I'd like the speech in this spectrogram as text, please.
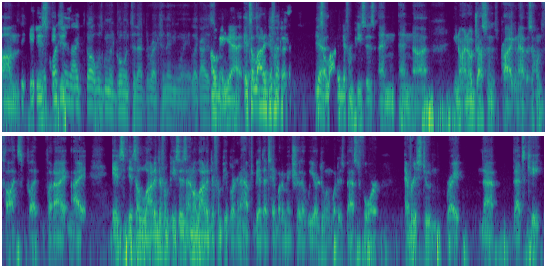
um, it is. the question is I thought was going to go into that direction anyway. Like I, Okay, yeah, it's a lot of different pieces. It's Yeah. a lot of different pieces, and and uh, you know, I know Justin's probably gonna have his own thoughts, but but I I it's it's a lot of different pieces, and a lot of different people are gonna have to be at that table to make sure that we are doing what is best for every student, right? That that's key.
